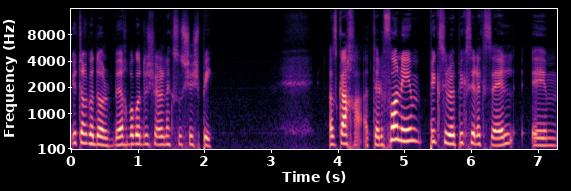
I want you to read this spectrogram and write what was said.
יותר גדול, בערך בגודל של הנקסוס 6P. אז ככה, הטלפונים, פיקסל ופיקסל XL, הם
